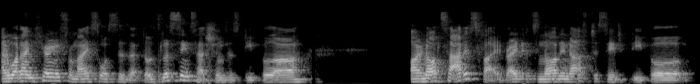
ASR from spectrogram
And what I'm hearing from my sources at those listening sessions is people are are not satisfied, right? It's not enough to say to people,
